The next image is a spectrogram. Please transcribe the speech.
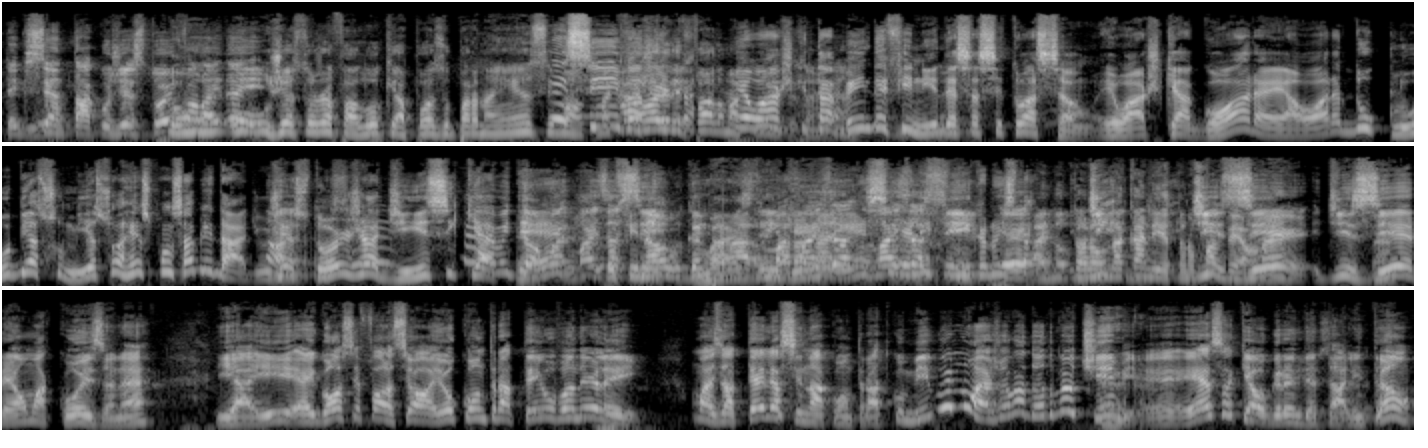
tem que sentar com o gestor Bom, e falar e daí. O gestor já falou que após o Paranaense... E bom, sim, vai ele fala uma Eu coisa, acho que tá, tá bem definida essa situação. Eu acho que agora é a hora do clube assumir a sua responsabilidade. O ah, gestor já disse que é, até então, mas, mas, o assim, final do Campeonato Paranaense ele assim, fica no estádio. Mas não tá na caneta, no papel, né? dizer é. é uma coisa, né? E aí é igual você fala assim, ó, eu contratei o Vanderlei mas até ele assinar contrato comigo, ele não é jogador do meu time. É. é essa que é o grande detalhe. Então,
